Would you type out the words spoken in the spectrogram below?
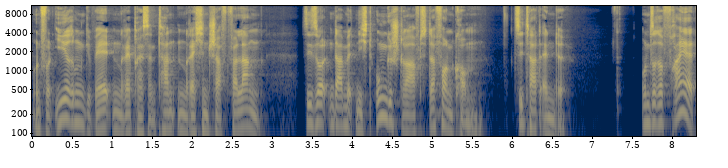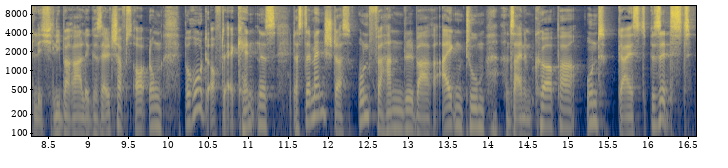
und von ihren gewählten Repräsentanten Rechenschaft verlangen. Sie sollten damit nicht ungestraft davonkommen. Zitat Ende. Unsere freiheitlich-liberale Gesellschaftsordnung beruht auf der Erkenntnis, dass der Mensch das unverhandelbare Eigentum an seinem Körper und Geist besitzt.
